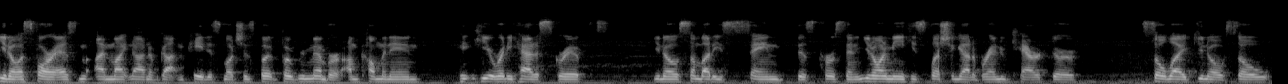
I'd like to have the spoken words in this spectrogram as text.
you know, as far as I might not have gotten paid as much as, but but remember, I'm coming in. He, he already had a script. You know, somebody's saying this person. You know what I mean? He's fleshing out a brand new character. So like, you know, so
